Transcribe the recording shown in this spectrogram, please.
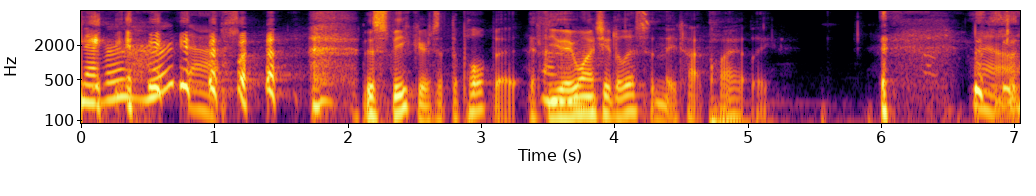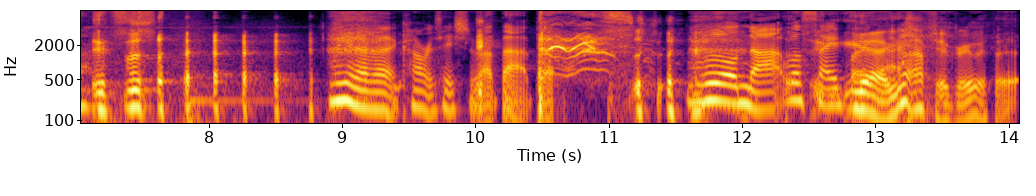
never heard that. The speakers at the pulpit, if you, Uh-huh. they want you to listen, they talk quietly. Just- We can have a conversation about that, but we'll not. We'll sidebar. yeah, you don't have to agree with it.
